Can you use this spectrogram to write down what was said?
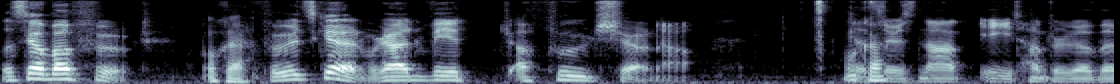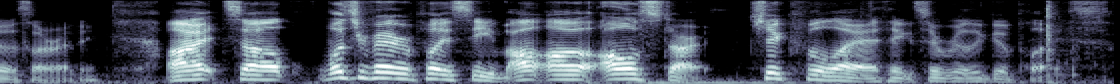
Let's talk about food. Okay. Food's good. We're gonna be a, a food show now. Because Okay. there's not 800 of those already. All right. So, what's your favorite place to eat? I'll, I'll, I'll start. Chick Fil A. I think is a really good place.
